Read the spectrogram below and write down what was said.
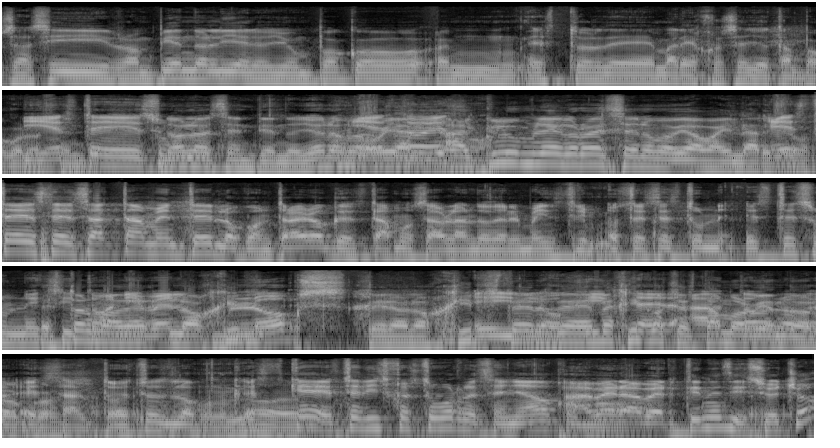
Pues así, rompiendo el hielo y un poco, mm, estos de María José yo tampoco los este entiendo. es un- No los entiendo. Yo no me voy a, es- al club negro ese no me voy a bailar yo. Este es exactamente lo contrario que estamos hablando del mainstream. O sea, este es un, este es un éxito a nivel los hip- blogs. pero los hipsters los de México se están volviendo lo- locos. Exacto. Esto es lo No, es que este disco estuvo reseñado como A ver, a ver, ¿tienes 18?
